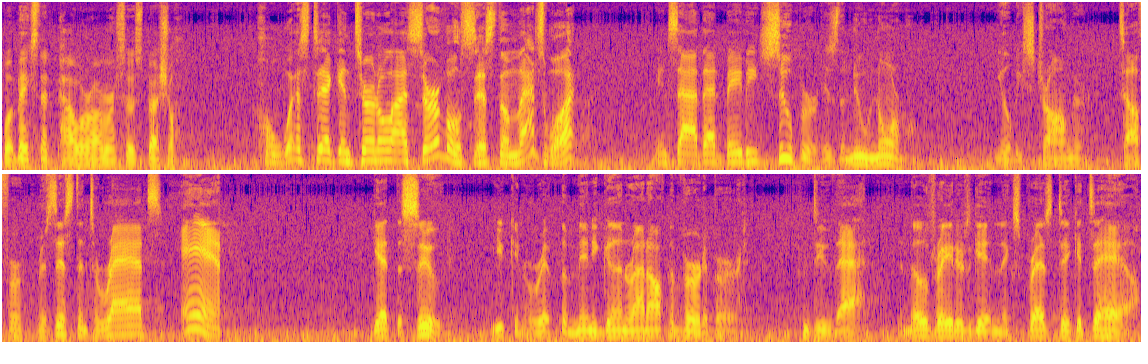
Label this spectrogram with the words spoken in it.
What makes that power armor so special? A West Tek internalized servo system, that's what. Inside that baby, super is the new normal. You'll be stronger, tougher, resistant to rads, and get the suit. You can rip the minigun right off the vertibird. Do that, and those raiders get an express ticket to hell.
